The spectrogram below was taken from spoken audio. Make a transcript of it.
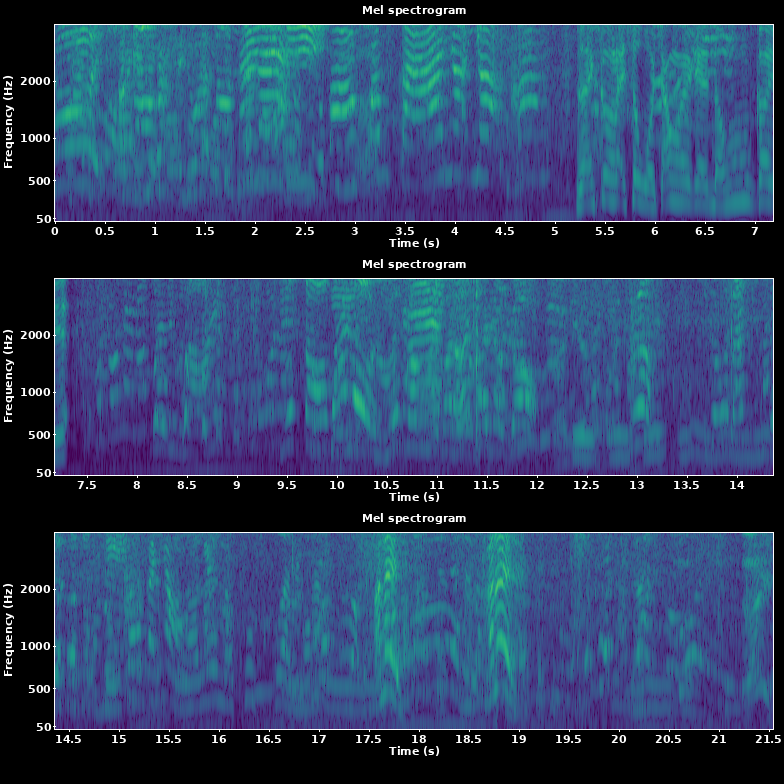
Ôi Con rồi anh Cương lại sâu ở trong cái, cái đống cây ấy. Vì nhỏ nó lên nó thụt quần Ăn đi. Ăn đi. đây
